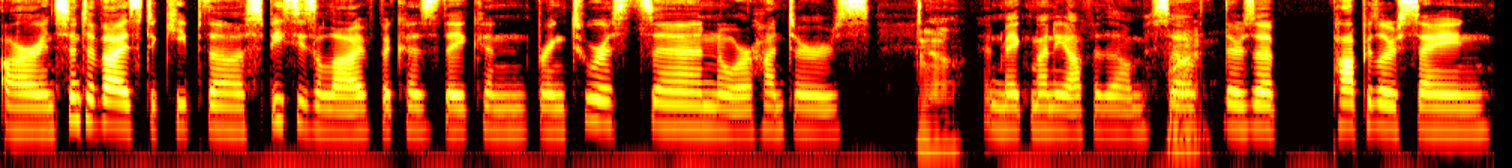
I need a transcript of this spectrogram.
are incentivized to keep the species alive because they can bring tourists in or hunters Yeah. And make money off of them. So Right. there's a popular saying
